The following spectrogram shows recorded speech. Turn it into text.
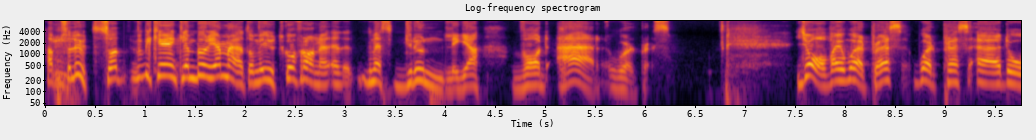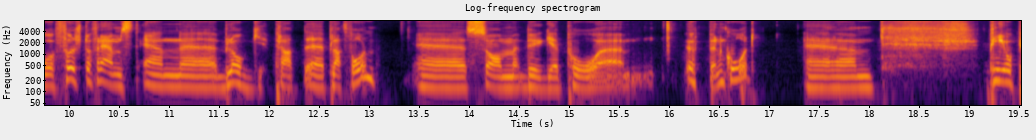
Absolut. Så vi kan egentligen börja med att om vi utgår från det mest grundliga. Vad är Wordpress? Ja, vad är Wordpress? Wordpress är då först och främst en eh, bloggplattform eh, som bygger på eh, öppen kod. Eh, POP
